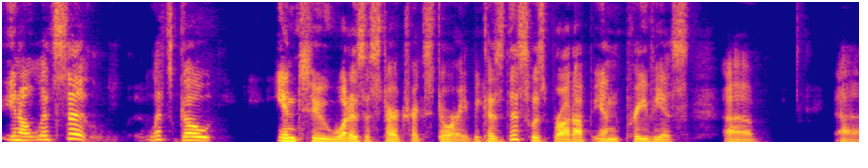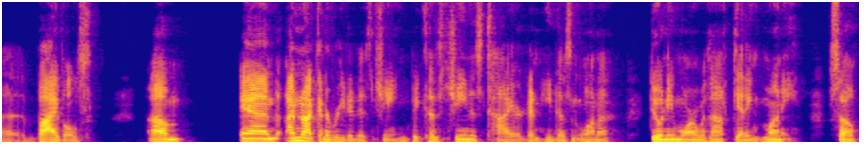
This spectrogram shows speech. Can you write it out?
you know, let's uh, let's go into what is a Star Trek story because this was brought up in previous uh, uh, Bibles. Um, and I'm not going to read it as Gene because Gene is tired and he doesn't want to do any more without getting money. So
